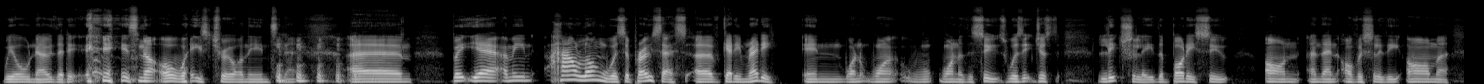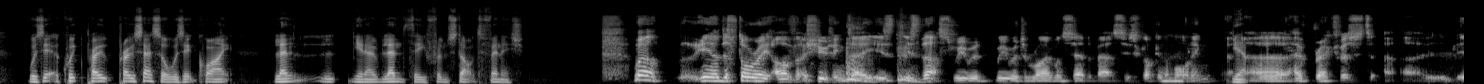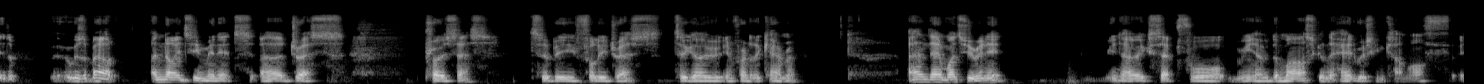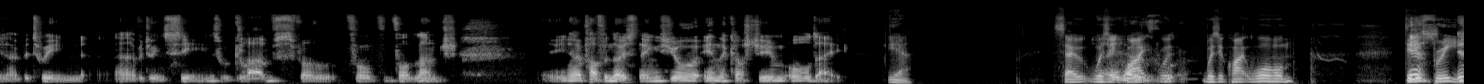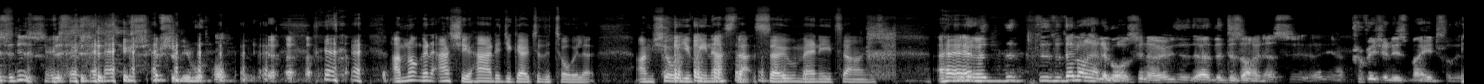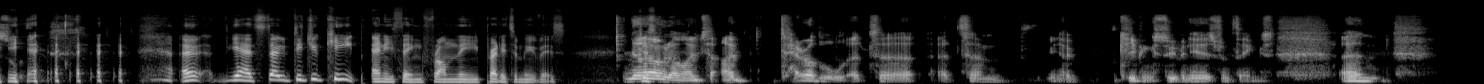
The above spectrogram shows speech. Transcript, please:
we all know that it is not always true on the internet. um, but yeah, I mean, how long was the process of getting ready in one one one of the suits? Was it just literally the bodysuit on, and then obviously the armor? Was it a quick pro- process, or was it quite, len- you know, lengthy from start to finish? Well, you know, the story of a shooting day is is thus: we would we would arrive on set about six o'clock in the morning, Yeah. uh, have breakfast. Uh, it, it was about a ninety minute uh, dress process to be fully dressed to go in front of the camera, and then once you're in it, you know, except for you know the mask and the head, which can come off, you know, between uh, between scenes or gloves for for for lunch you know, apart from those things, you're in the costume all day. Yeah. So was it quite was, was it quite warm? Yes, it breathe? Yes, it is. It's exceptionally warm. I'm not going to ask you how did you go to the toilet. I'm sure you've been asked that so many times. You Um, know, the, the, they're not animals, you know. The, uh, the designers, uh, you know, provision is made for this. Thing. uh, yeah. So, did you keep anything from the Predator movies? No, no, I'm t- I'm terrible at uh, at um, you know keeping souvenirs from things, and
